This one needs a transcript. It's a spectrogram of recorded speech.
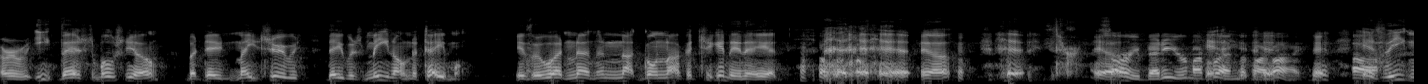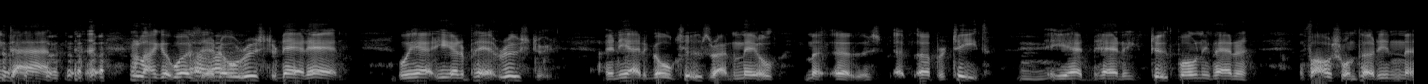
or eat vegetables, you know. But they made sure there was meat on the table. If it wasn't nothing, not gonna knock a chicken in the head. yeah. yeah. Sorry, Betty, you're my friend, but bye bye. it's eating time, like it was that old rooster Dad had. We had he had a pet rooster, and he had a gold tooth right in the middle of his upper teeth. Mhm. He had had a tooth pulled, and he had a, a false one put in the,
